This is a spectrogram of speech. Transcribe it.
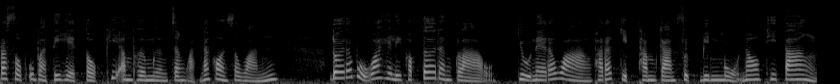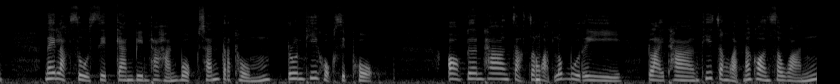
ประสบอุบัติเหตุตกที่อำเภอเมืองจังหวัดนครสวรรค์ โดยระบุว่าเฮลิคอปเตอร์ดังกล่าว อยู่ในระหว่างภารกิจทำการฝึกบินหมู่นอกที่ตั้ง ในหลักสูตรสิทธิการบินทหารบกชั้นประถม รุ่นที่ 66 ออกเดินทางจากจังหวัดลบบุรี ปลายทางที่จังหวัดนครสวรรค์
